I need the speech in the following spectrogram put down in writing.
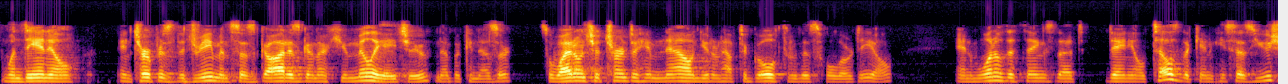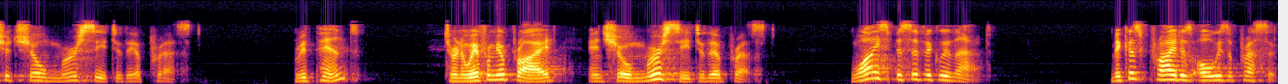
when Daniel interprets the dream and says, God is going to humiliate you, Nebuchadnezzar, so why don't you turn to him now and you don't have to go through this whole ordeal? And one of the things that Daniel tells the king, he says, You should show mercy to the oppressed. Repent, turn away from your pride, and show mercy to the oppressed. Why specifically that? Because pride is always oppressive.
